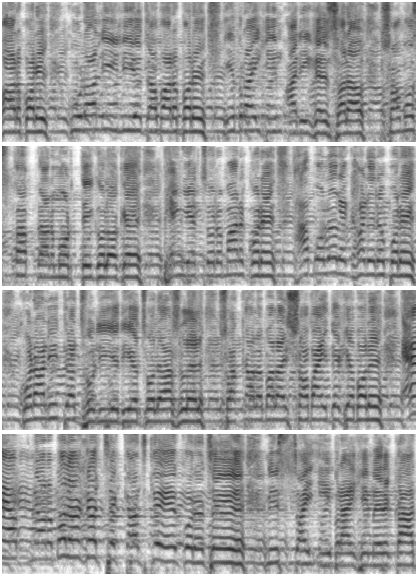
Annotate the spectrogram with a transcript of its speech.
হওয়ার পরে কুড়ালি নিয়ে যাবার পরে ইব্রাহিম আলী সালাম সমস্ত আপনার মূর্তিগুলোকে ভেঙে চোরমার করে হাবলের ঘাড়ের উপরে কোড়ালিটা ঝুলিয়ে দিয়ে চলে আসলেন। সকালবেলায় সবাই দেখে বলে আপনার বলা কাছে কাজ কে করেছে? নিশ্চয় ইব্রাহিমের কাজ,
